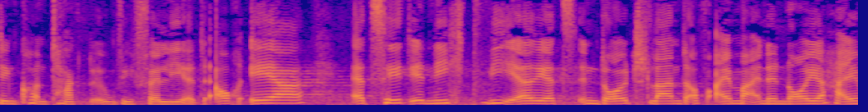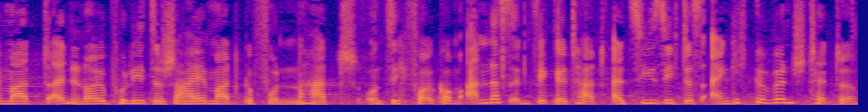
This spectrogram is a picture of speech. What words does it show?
den Kontakt irgendwie verliert. Auch er erzählt ihr nicht, wie er jetzt in Deutschland auf einmal eine neue Heimat, eine neue politische Heimat gefunden hat und sich vollkommen anders entwickelt hat, als sie sich das eigentlich gewünscht hätte.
